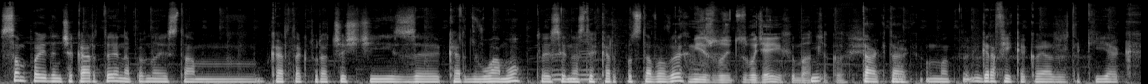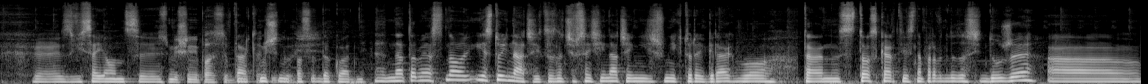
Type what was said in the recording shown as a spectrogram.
Są pojedyncze karty, na pewno jest tam karta, która czyści z kart włamu. To jest jedna z Mhm. tych kart podstawowych. Mistrz zło- złodziei chyba, Mi- jakoś. Tak, tak. On ma grafikę, kojarzy taki jak zwisający. Z Mission Impossible. Tak, Mission. Impossible, dokładnie. Natomiast no, jest tu inaczej, to znaczy w sensie inaczej niż w niektórych grach, bo ten stos kart jest naprawdę dosyć duży, a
